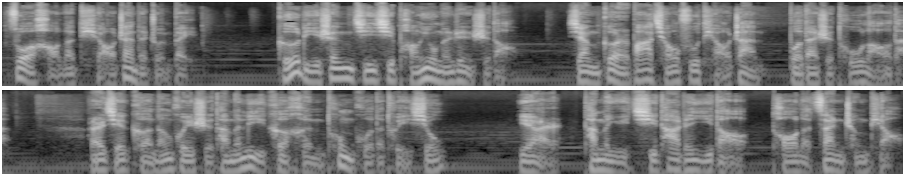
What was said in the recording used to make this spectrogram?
做好了挑战的准备。格里申及其朋友们认识到。向戈尔巴乔夫挑战不但是徒劳的，而且可能会使他们立刻很痛苦的退休，因而他们与其他人一道投了赞成票。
